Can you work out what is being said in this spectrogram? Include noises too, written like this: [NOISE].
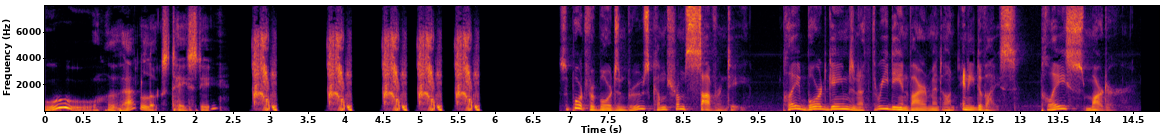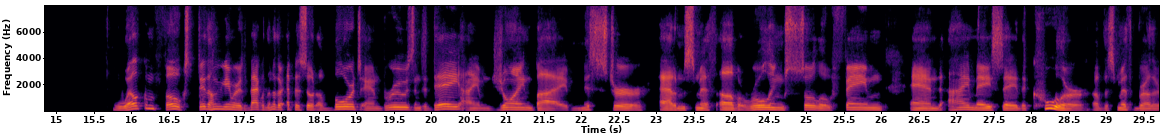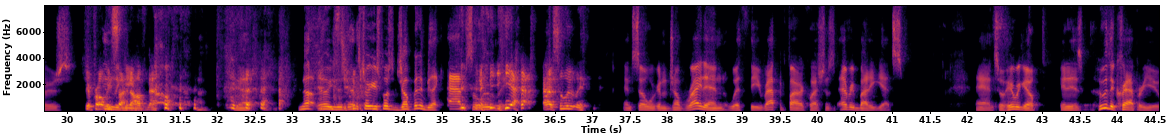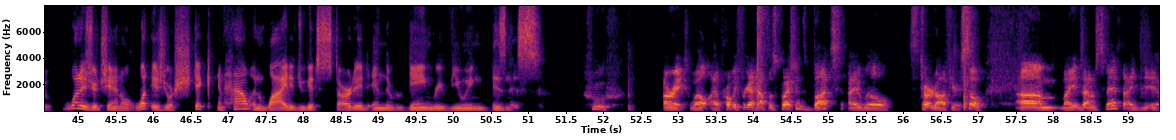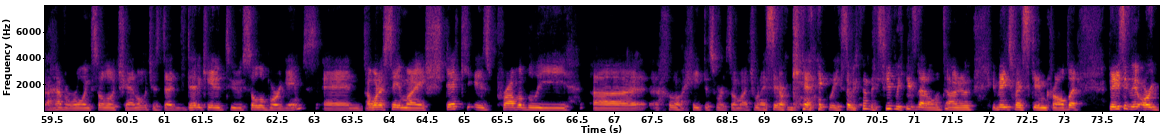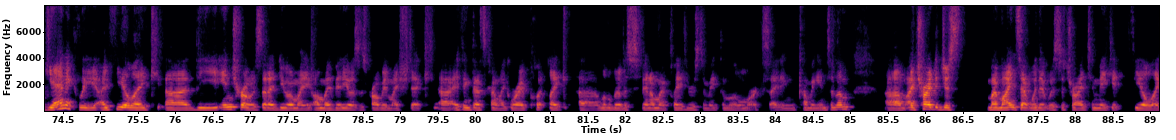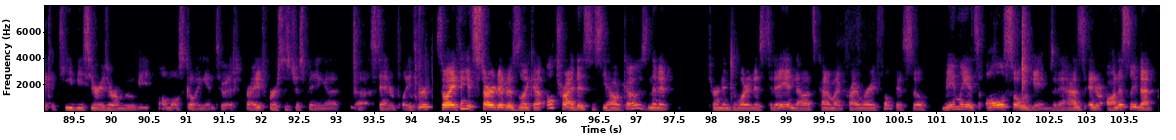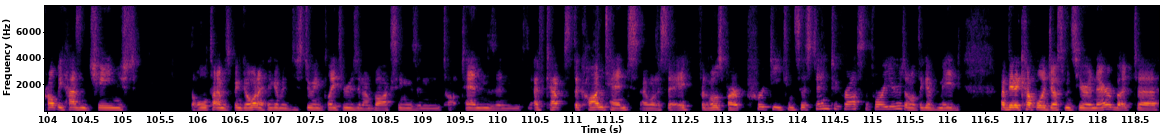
Ooh, that looks tasty. Support for Boards and Brews comes from Sovereignty. Play board games in a 3D environment on any device. Play smarter. Welcome, folks. Today, the Hungry Gamer is back with another episode of Boards and Brews, and today I am joined by Mr. Adam Smith of Rolling Solo fame, and I may say the cooler of the Smith brothers. You're probably in the sign off now. Uh, yeah. [LAUGHS] No, no, you- that's where you're supposed to jump in and be like, absolutely. [LAUGHS] yeah, absolutely. And so we're going to jump right in with the rapid fire questions everybody gets. And so here we go. It is who the crap are you? What is your channel? What is your shtick? And how and why did you get started in the game reviewing business? Whew. All right. Well, I probably forgot half those questions, but I will start off here. So, um, my name's Adam Smith. I, d- I have a rolling solo channel, which is de- dedicated to solo board games. And I want to say my shtick is probably, uh, oh, I hate this word so much when I say [LAUGHS] organically. So [LAUGHS] these people use that all the time. It makes my skin crawl. But basically, organically, I feel like uh, the intros that I do on my on my videos is probably my shtick. Uh, I think that's kind of like where I put like a little bit of a spin on my playthroughs to make them a little more exciting coming into them. Um, I tried to just my mindset with it was to try to make it feel like a TV series or a movie almost going into it, right? Versus just being a, a standard playthrough. So I think it started as like a, I'll try this and see how it goes, and then it turned into what it is today, and now it's kind of my primary focus. So mainly it's all solo games, and it has, and honestly, that probably hasn't changed the whole time it's been going. I think I've been just doing playthroughs and unboxings and top tens, and I've kept the content. I want to say, for the most part, pretty consistent across the four years. I don't think I've made I've made a couple adjustments here and there, but uh,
